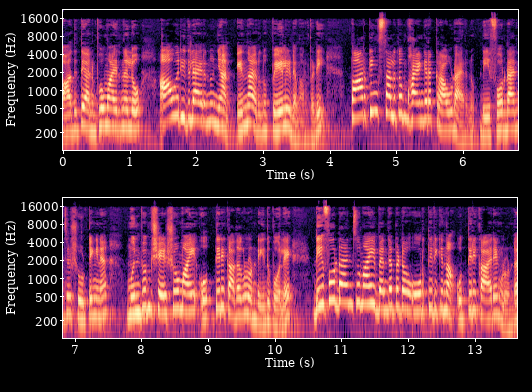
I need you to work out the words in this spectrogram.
ആദ്യത്തെ അനുഭവമായിരുന്നല്ലോ. ആ ഒരു ഇതിലായിരുന്നു ഞാൻ. എന്നായിരുന്നു പേളിയുടെ മറുപടി. പാർക്കിംഗ് സ്ഥലത്തും ഭയങ്കര ക്രൗഡായിരുന്നു ഡി ഫോർ ഡാൻസ് ഷൂട്ടിങ്ങിന് മുൻപും ശേഷവുമായി ഒത്തിരി കഥകളുണ്ട് ഇതുപോലെ. ഡി ഫോർ ഡാൻസുമായി ബന്ധപ്പെട്ട് ഓർത്തിരിക്കുന്ന ഒത്തിരി കാര്യങ്ങളുണ്ട്.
